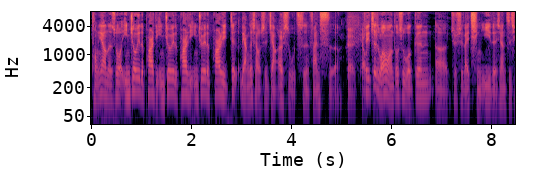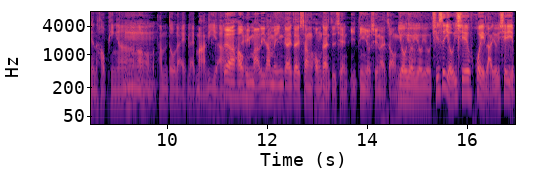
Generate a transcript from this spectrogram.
同样的说 enjoy the party，enjoy the party，enjoy the party，这两个小时讲二十五次，烦死了。对，所以这往往都是我跟呃，就是来请益的。像之前的好评啊，嗯、哦，他们都来来玛丽啊，对啊，好评玛丽他们应该在上红毯之前，一定有先来找你。有有有有，其实有一些会啦，有一些也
